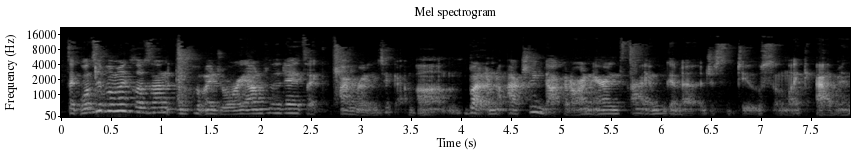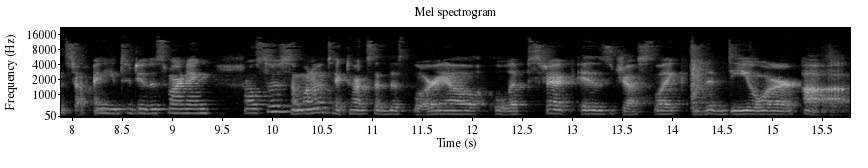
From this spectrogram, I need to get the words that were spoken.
It's like once I put my clothes on and put my jewelry on for the day, it's like I'm ready to go. Um, but I'm actually not gonna run errands. I'm gonna just do some like admin stuff I need to do this morning. Also, someone on TikTok said this L'Oreal lipstick is just like the Dior uh,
